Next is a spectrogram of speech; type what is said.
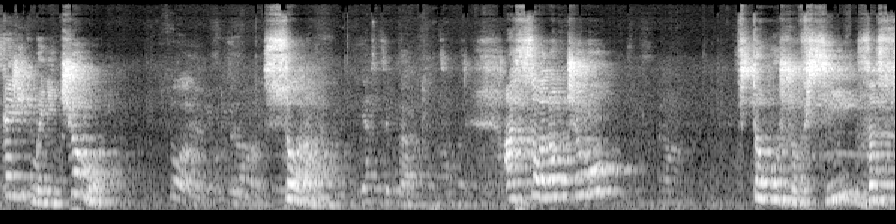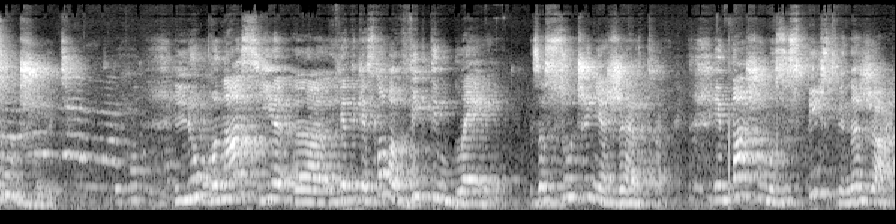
Скажіть мені, чому? Сором. А сором чому? Тому що всі засуджують. Лю, в нас є, е, є таке слово victim blaming – засудження жертви. І в нашому суспільстві, на жаль,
